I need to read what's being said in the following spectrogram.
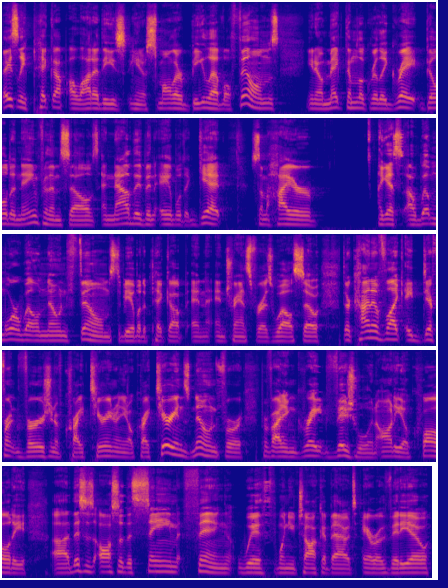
basically pick up a lot of these, you know, smaller B level films, you know, make them look really great, build a name for themselves, and now they've been able to get some higher I guess, uh, more well-known films to be able to pick up and, and transfer as well. So they're kind of like a different version of Criterion. You know, Criterion's known for providing great visual and audio quality. Uh, this is also the same thing with when you talk about Arrow Video.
